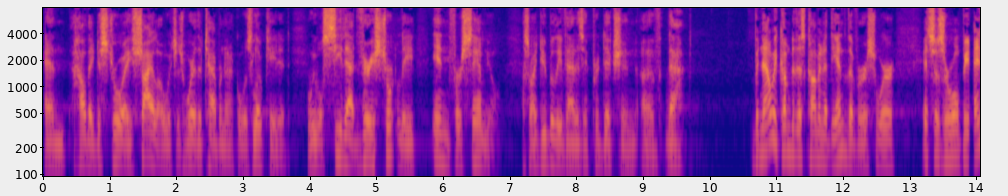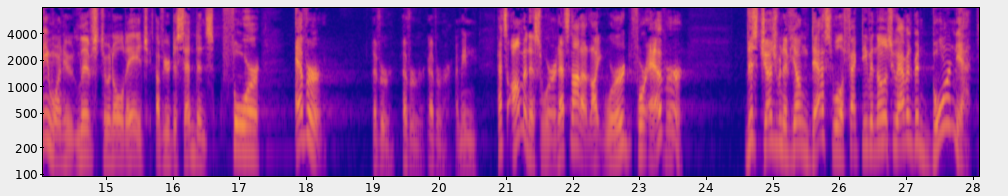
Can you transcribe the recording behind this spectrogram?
and how they destroy Shiloh, which is where the tabernacle was located. We will see that very shortly in 1 Samuel. So I do believe that is a prediction of that. But now we come to this comment at the end of the verse where it says, There won't be anyone who lives to an old age of your descendants forever. Ever, ever, ever. I mean, that's ominous word. That's not a like word forever. This judgment of young deaths will affect even those who haven't been born yet.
